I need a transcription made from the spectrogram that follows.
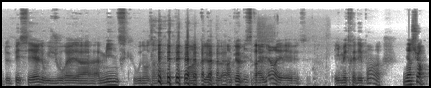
de PCL où il jouerait à, à Minsk ou dans un, dans un club, un club israélien et, et il mettrait des points. Bien sûr.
